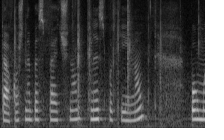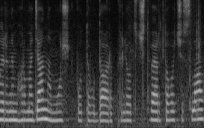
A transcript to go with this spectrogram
Також небезпечно, неспокійно. По мирним громадянам можуть бути удари. Прильоти 4 числа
